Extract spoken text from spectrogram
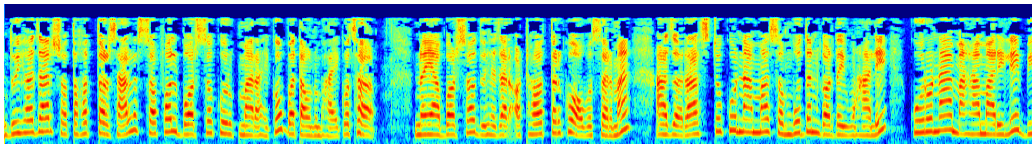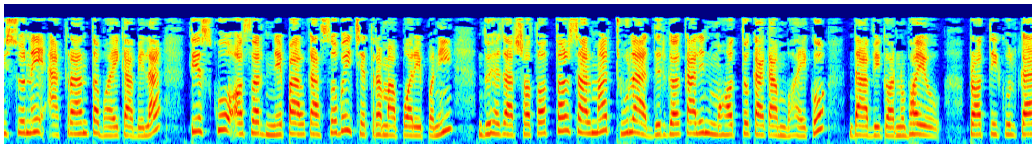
दुई हजार सतहत्तर साल सफल वर्षको रूपमा रहेको बताउनु भएको छ। नयाँ वर्ष दुई हजार अठहत्तरको अवसरमा आज राष्ट्रको नाममा सम्बोधन गर्दै उहाँले कोरोना महामारीले विश्व नै आक्रान्त भएका बेला त्यसको असर नेपालका सबै क्षेत्रमा परे पनि दुई हजार सतहत्तर सालमा ठूला दीर्घकालीन महत्वका काम भएको दावी गर्नुभयो। प्रतिकूलका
